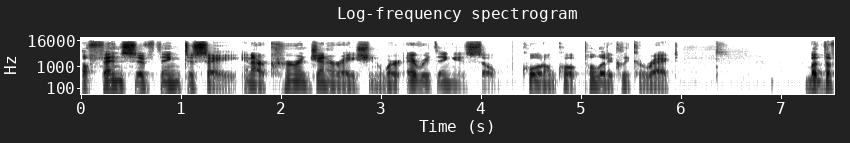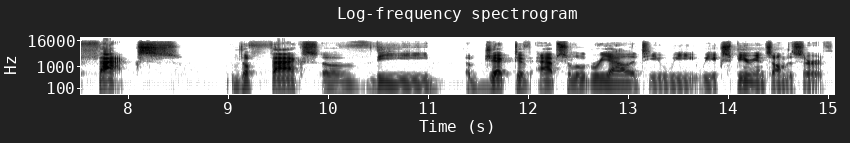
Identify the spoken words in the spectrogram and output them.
offensive thing to say in our current generation where everything is so quote unquote politically correct. But the facts, the facts of the objective absolute reality we, we experience on this earth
